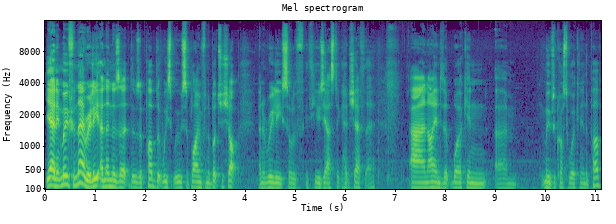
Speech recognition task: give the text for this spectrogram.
yeah, and it moved from there really. And then there's a there was a pub that we we were supplying from the butcher shop, and a really sort of enthusiastic head chef there. And I ended up working, um, moved across to working in the pub.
